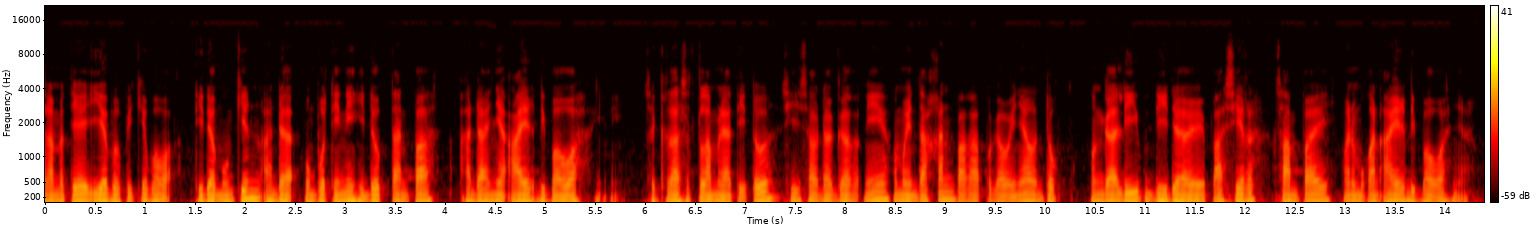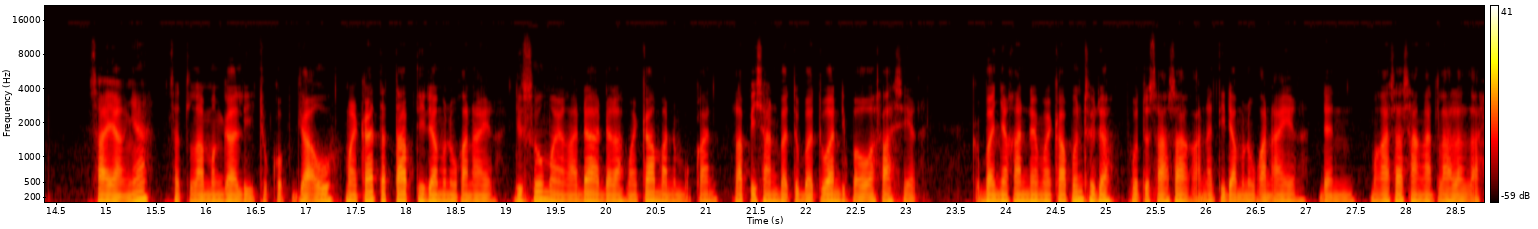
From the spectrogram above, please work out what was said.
Dalam artinya ia berpikir bahwa tidak mungkin ada rumput ini hidup tanpa adanya air di bawah ini. Segera setelah melihat itu, si saudagar ini memerintahkan para pegawainya untuk menggali di dari pasir sampai menemukan air di bawahnya. Sayangnya, setelah menggali cukup jauh, mereka tetap tidak menemukan air. Justru yang ada adalah mereka menemukan lapisan batu-batuan di bawah pasir. Kebanyakan dari mereka pun sudah putus asa karena tidak menemukan air dan merasa sangatlah lelah.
